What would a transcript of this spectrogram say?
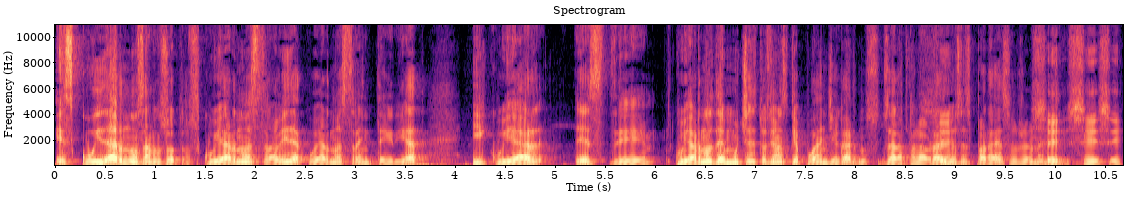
es cuidarnos a nosotros, cuidar nuestra vida, cuidar nuestra integridad y cuidar, este, cuidarnos de muchas situaciones que puedan llegarnos. O sea, la palabra de. Dios es para eso, realmente. Sí, sí, sí.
